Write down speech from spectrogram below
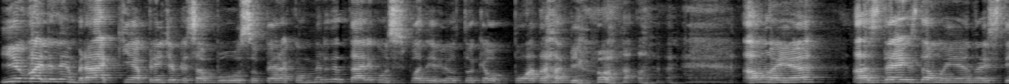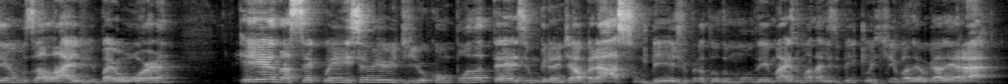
E vale lembrar que quem aprende a pensar bolsa opera com o primeiro detalhe, como vocês podem ver, eu tô que é o pó da rabiola. Amanhã, às 10 da manhã, nós temos a live by Warren. E na sequência, meio-dia, o Compondo a Tese. Um grande abraço, um beijo para todo mundo aí. Mais uma análise bem curtinha. Valeu, galera!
